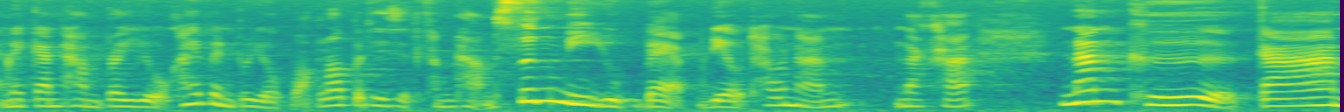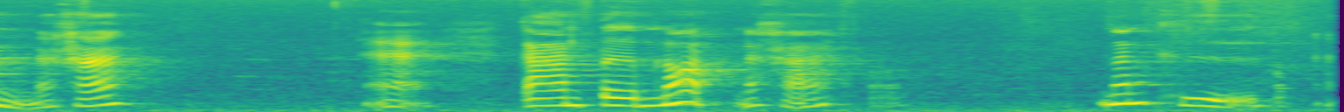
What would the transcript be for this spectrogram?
บในการทำประโยคให้เป็นประโยคบอกเล่าปฏิเสธคำถาม ซึ่งมีอยู่แบบเดียวเท่านั้นนะคะ นั่นคือการนะคะอ่าการเติม not นะคะ นั่นคืออ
